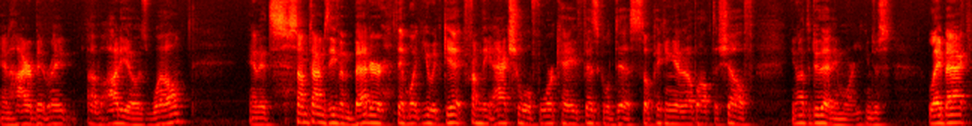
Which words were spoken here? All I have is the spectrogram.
and higher bit rate of audio as well. And it's sometimes even better than what you would get from the actual 4K physical disc. So picking it up off the shelf, you don't have to do that anymore. You can just lay back,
